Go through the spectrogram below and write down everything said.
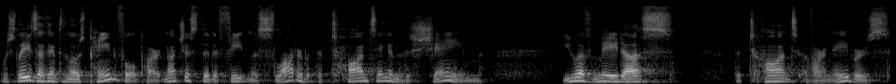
Which leads, I think, to the most painful part not just the defeat and the slaughter, but the taunting and the shame. You have made us the taunt of our neighbors,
